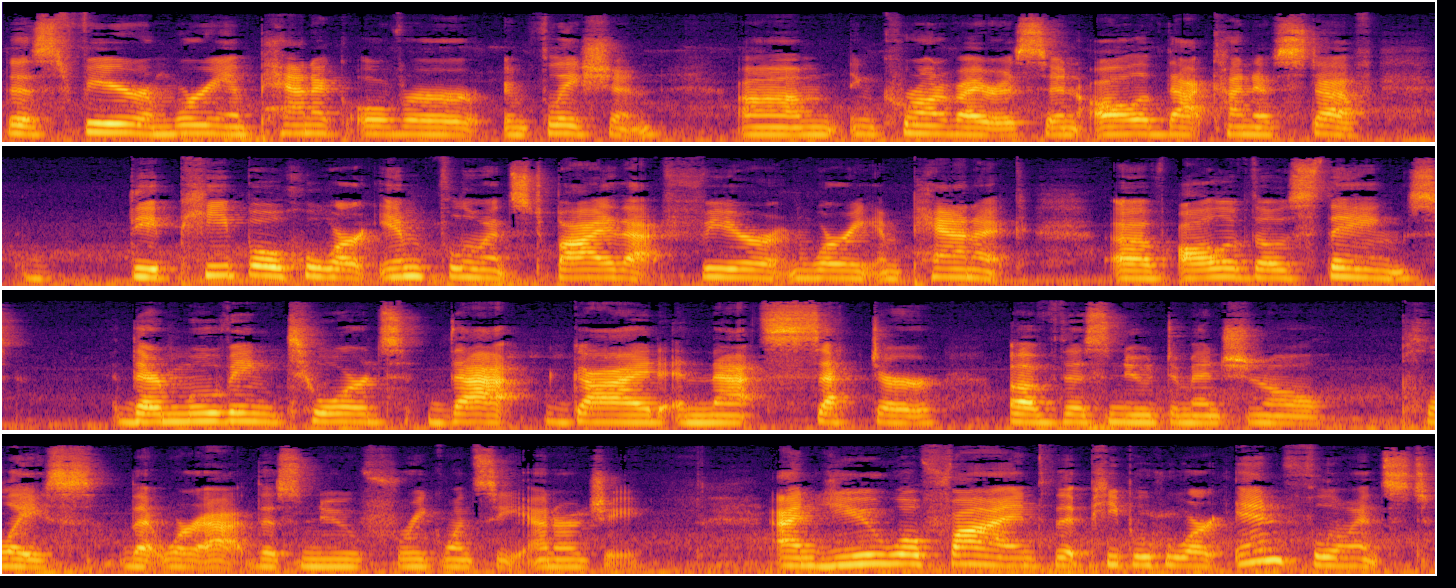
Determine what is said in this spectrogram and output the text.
this fear and worry and panic over inflation um, and coronavirus and all of that kind of stuff. The people who are influenced by that fear and worry and panic of all of those things they're moving towards that guide and that sector of this new dimensional place that we're at, this new frequency energy. And you will find that people who are influenced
